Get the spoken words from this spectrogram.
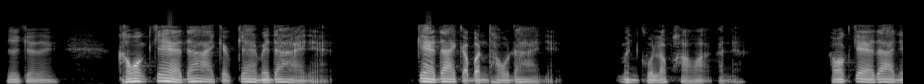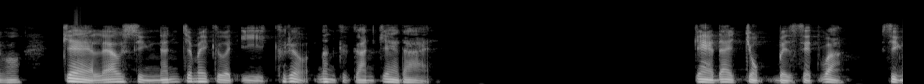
ไม่ใช่แก้ได้คำว่าแก้ได้กับแก้ไม่ได้เนี่ย แก้ได้กับบรรเทาได้เนี่ย มันคนละภาวะกันนะคำว่าแก้ได้เนี่ยเพราะแก้แล้วสิ่งนั้นจะไม่เกิดอีกเรียกนั่นคือการแก้ได้ แก้ได้จบเบ็ดเสร็จว่า สิ่ง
